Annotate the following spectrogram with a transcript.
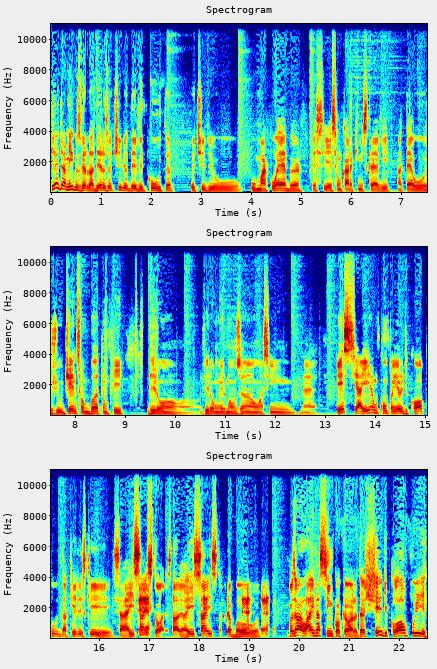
E de amigos verdadeiros, eu tive o David Coulter, eu tive o, o Mark Webber, esse, esse é um cara que me escreve até hoje, o Jenson Button, que virou, virou um irmãozão, assim, né? Esse aí é um companheiro de copo daqueles que. Aí sai é. história, sabe? Aí sai história boa. Fazer uma live assim qualquer hora, tá? cheio de copo e,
